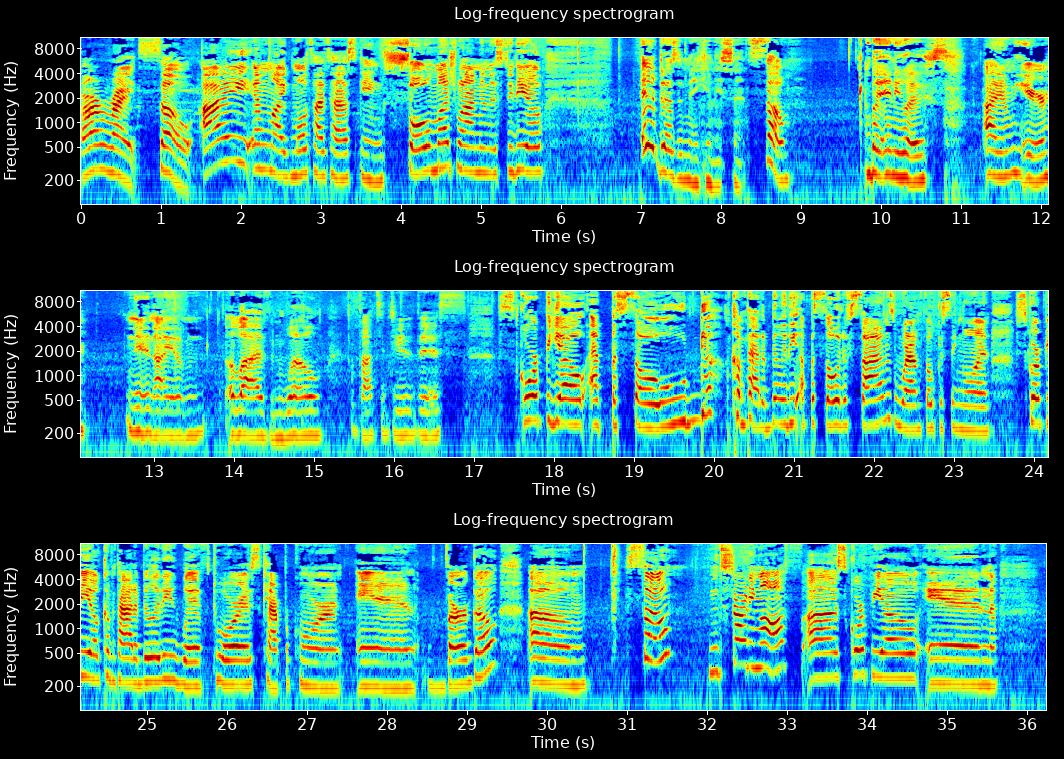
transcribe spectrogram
All right, so I am like multitasking so much when I'm in the studio. It doesn't make any sense. So, but anyways, I am here and I am alive and well. About to do this Scorpio episode, compatibility episode of signs, where I'm focusing on Scorpio compatibility with Taurus, Capricorn, and Virgo. Um, so, starting off, uh, Scorpio and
